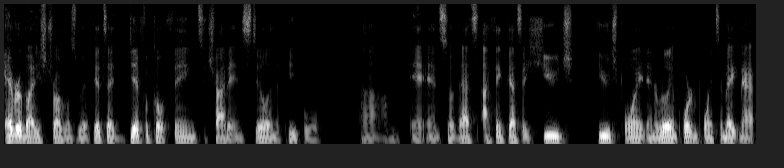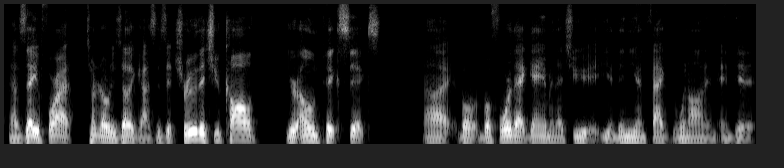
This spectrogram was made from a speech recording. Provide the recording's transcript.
everybody struggles with. It's a difficult thing to try to instill into people. Um, and, and, so that's, I think that's a huge, huge point and a really important point to make. Now, now, Zay, before I turn it over to these other guys, is it true that you called your own pick six uh, before that game and that you, you then you in fact went on and, and did it?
